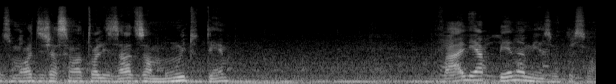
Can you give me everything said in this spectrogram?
Os mods já são atualizados há muito tempo. Vale a pena mesmo, pessoal.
